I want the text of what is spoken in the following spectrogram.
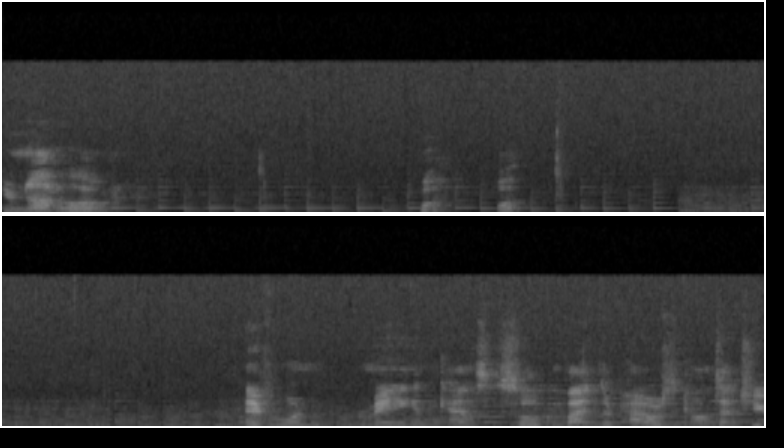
You're not alone. What? What? Everyone remaining in the castle combined their powers to contact you.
